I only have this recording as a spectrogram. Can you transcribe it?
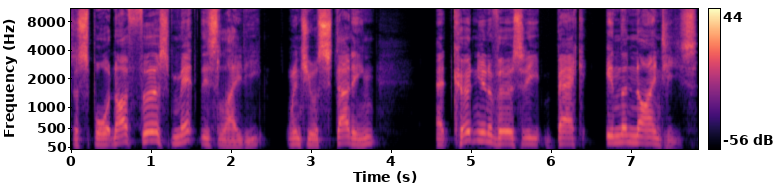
to sport. And I first met this lady when she was studying at Curtin University back in the 90s.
